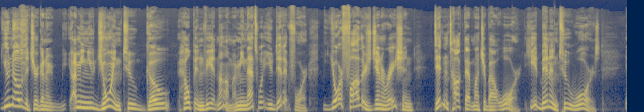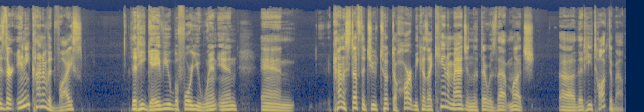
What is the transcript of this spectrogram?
you know that you're gonna I mean you joined to go help in Vietnam. I mean that's what you did it for. Your father's generation didn't talk that much about war. He had been in two wars. Is there any kind of advice that he gave you before you went in and kind of stuff that you took to heart because I can't imagine that there was that much uh, that he talked about.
